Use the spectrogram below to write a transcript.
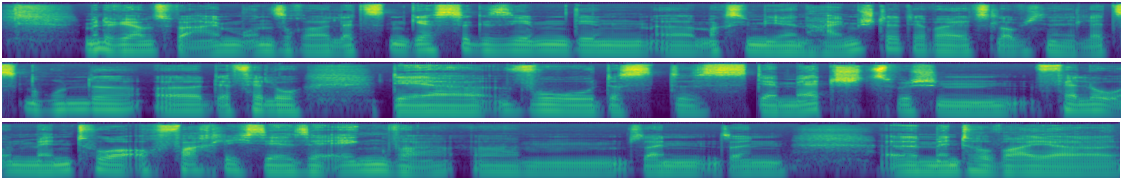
Ich meine, wir haben es bei einem unserer letzten Gäste gesehen, dem äh, Maximilian Heimstedt, der war jetzt, glaube ich, in der letzten Runde äh, der Fellow, der, wo das, das, der Match zwischen Fellow und Mentor auch fachlich sehr, sehr eng war. Ähm, sein sein äh, Mentor war ja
